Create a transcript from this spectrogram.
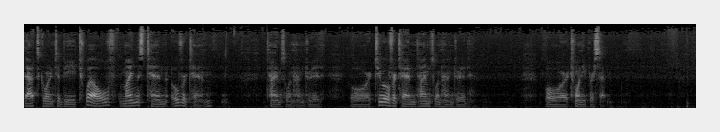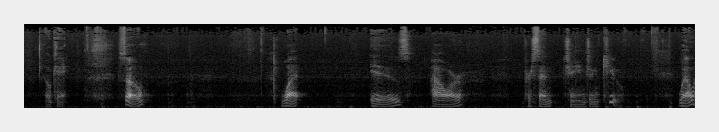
that's going to be 12 minus 10 over 10 times 100, or 2 over 10 times 100, or 20%. Okay. So, what is our percent change in Q? Well,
